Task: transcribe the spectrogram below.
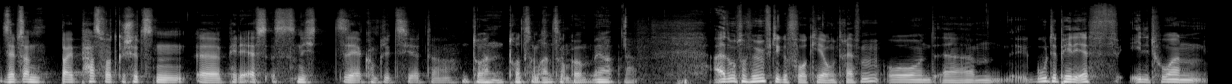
Selbst an, bei passwortgeschützten äh, PDFs ist es nicht sehr kompliziert da. Und dann trotzdem ranzukommen, ja. Also muss man vernünftige Vorkehrungen treffen und ähm, gute PDF-Editoren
